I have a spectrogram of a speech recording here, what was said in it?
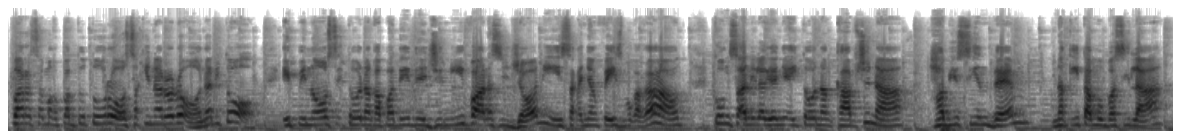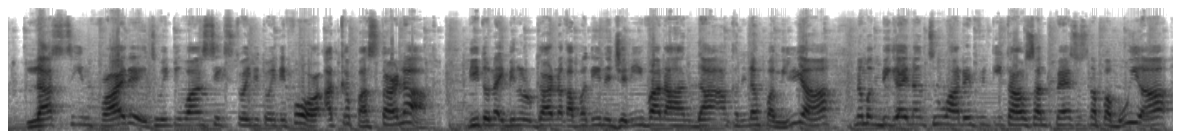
para sa makapagtuturo sa kinaroroonan nito. Ipinost ito ng kapatid ni Geneva na si Johnny sa kanyang Facebook account kung saan nilagyan niya ito ng caption na Have you seen them? Nakita mo ba sila? Last seen Friday, 21-6-2024 at Kapas Tarlac. Dito na ibinulgar ng kapatid ni Geneva na handa ang kanilang pamilya na magbigay ng 250,000 pesos na pabuya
